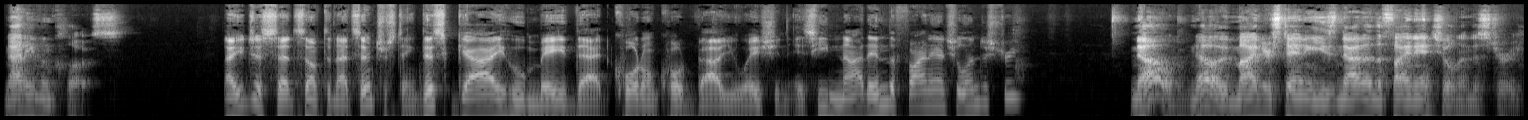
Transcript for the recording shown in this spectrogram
Not even close. Now you just said something that's interesting. This guy who made that quote unquote valuation is he not in the financial industry? No, no. My understanding, he's not in the financial industry.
